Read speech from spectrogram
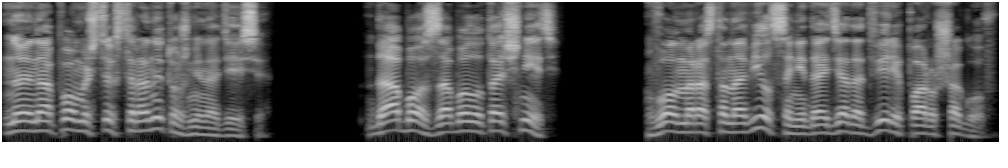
Но и на помощь с их стороны тоже не надейся». «Да, босс, забыл уточнить». Волмер остановился, не дойдя до двери пару шагов.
